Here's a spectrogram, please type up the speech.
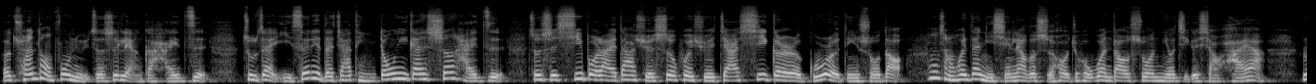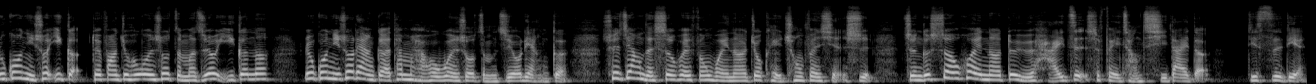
而传统妇女则是两个孩子。住在以色列的家庭都应该生孩子，这是希伯来大学社会学家西格尔古尔丁说道。通常会在你闲聊的时候就会问到说：“你有几个小孩啊？”如果你说一个，对方就会问说：“怎么只有一个呢？”如果你说两个，他们还会问说：“怎么只有两个？”所以这样的社会氛围呢，就可以充。分显示，整个社会呢，对于孩子是非常期待的。第四点，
